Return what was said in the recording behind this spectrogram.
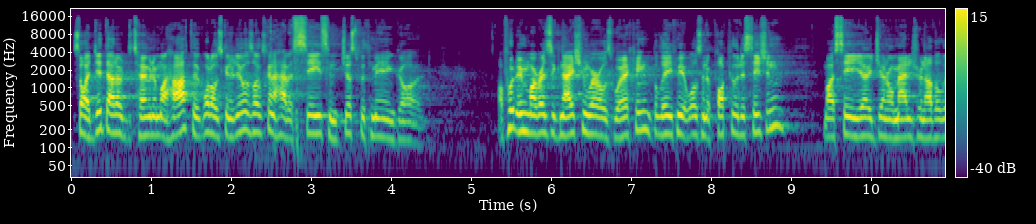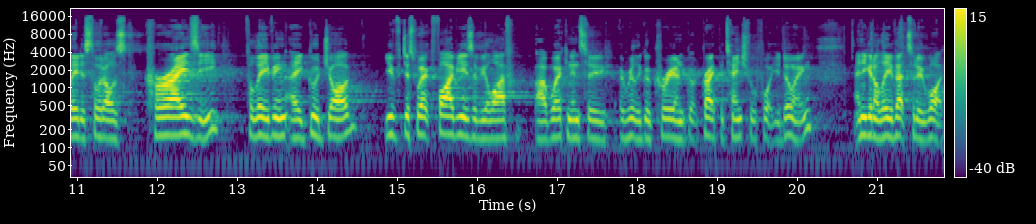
So I did that. I determined in my heart that what I was going to do was I was going to have a season just with me and God. I put in my resignation where I was working. Believe me, it wasn't a popular decision. My CEO, general manager, and other leaders thought I was crazy for leaving a good job. You've just worked five years of your life uh, working into a really good career and got great potential for what you're doing. And you're going to leave that to do what?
